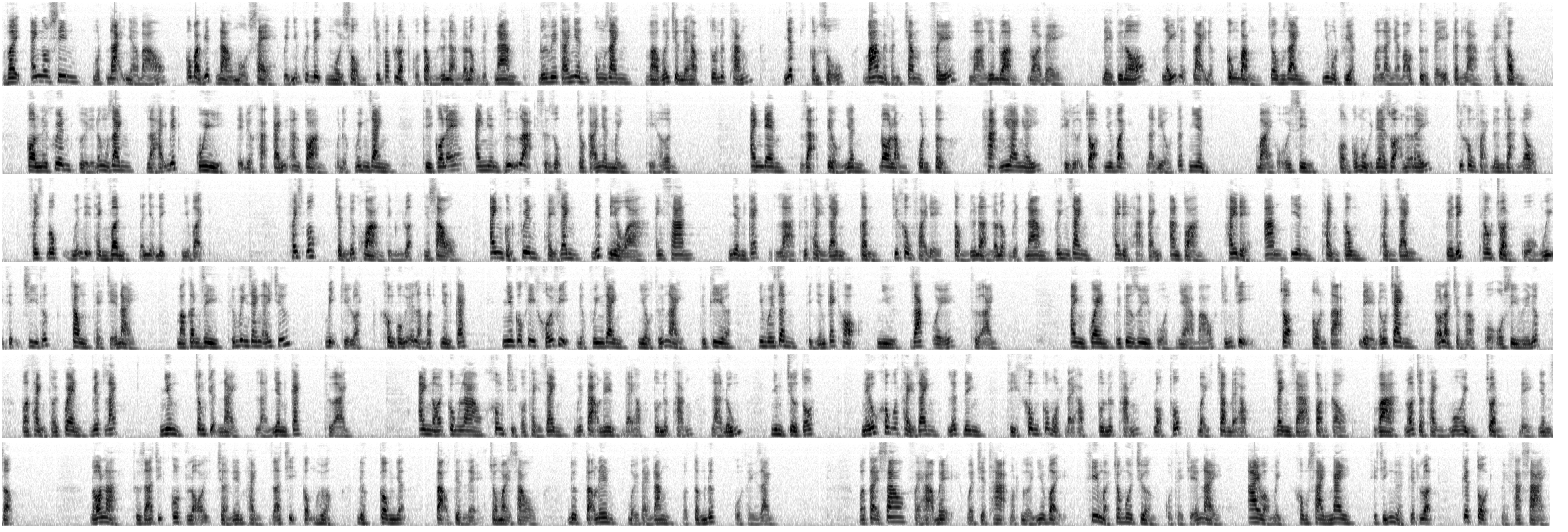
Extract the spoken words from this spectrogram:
Vậy anh ông xin một đại nhà báo có bài viết nào mổ xẻ về những quyết định ngồi xổm trên pháp luật của Tổng Liên đoàn Lao động Việt Nam đối với cá nhân ông Danh và với trường đại học Tôn Đức Thắng, nhất con số 30% phế mà liên đoàn đòi về, để từ đó lấy lại được công bằng cho ông Danh như một việc mà là nhà báo tử tế cần làm hay không. Còn lời khuyên gửi đến ông Danh là hãy biết quỳ để được hạ cánh an toàn và được vinh danh thì có lẽ anh nên giữ lại sử dụng cho cá nhân mình thì hơn. Anh đem dạ tiểu nhân đo lòng quân tử, hạng như anh ấy thì lựa chọn như vậy là điều tất nhiên. Bài của Ôi Xin còn có mùi đe dọa nữa đấy, chứ không phải đơn giản đâu. Facebook Nguyễn Thị Thanh Vân đã nhận định như vậy. Facebook Trần Đức Hoàng thì bình luận như sau. Anh còn khuyên thầy danh biết điều à, anh San? Nhân cách là thứ thầy danh cần chứ không phải để Tổng Liên đoàn Lao động Việt Nam vinh danh hay để hạ cánh an toàn hay để an yên thành công thành danh về đích theo chuẩn của ngụy thiện tri thức trong thể chế này. Mà cần gì thứ vinh danh ấy chứ? Bị kỷ luật không có nghĩa là mất nhân cách, nhưng có khi khối vị được vinh danh nhiều thứ này, thứ kia, nhưng với dân thì nhân cách họ như rác uế, thưa ảnh. Anh quen với tư duy của nhà báo chính trị, chọn tồn tại để đấu tranh, đó là trường hợp của Oxy Huy Đức và thành thói quen viết lách. Nhưng trong chuyện này là nhân cách, thưa anh. Anh nói công lao không chỉ có thầy danh mới tạo nên Đại học Tôn Đức Thắng là đúng, nhưng chưa tốt. Nếu không có thầy danh lết đinh thì không có một Đại học Tôn Đức Thắng lọt top 700 đại học danh giá toàn cầu và nó trở thành mô hình chuẩn để nhân rộng. Đó là thứ giá trị cốt lõi trở nên thành giá trị cộng hưởng, được công nhận, tạo tiền lệ cho mai sau, được tạo nên bởi tài năng và tâm đức của thầy danh. Và tại sao phải hạ bệ và triệt hạ một người như vậy khi mà trong môi trường của thể chế này ai bảo mình không sai ngay khi chính người kết luận, kết tội người khác sai.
